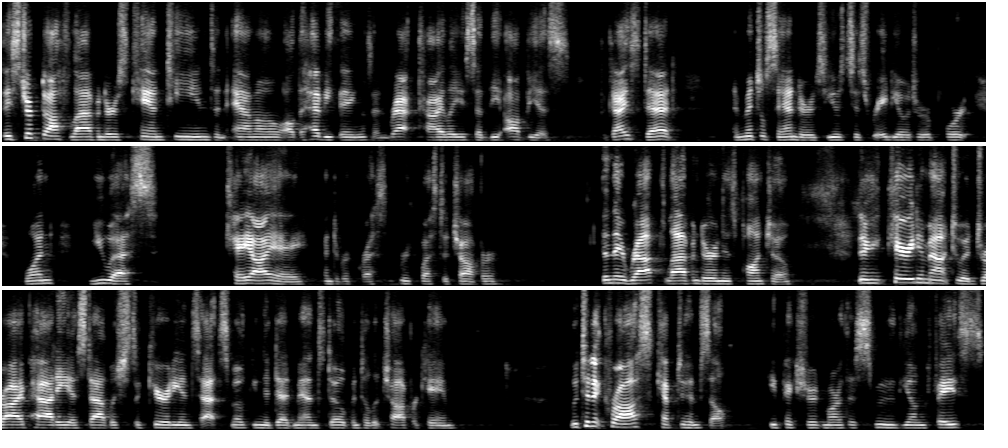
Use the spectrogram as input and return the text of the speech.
They stripped off Lavender's canteens and ammo, all the heavy things, and Rat Kiley said the obvious. The guy's dead. and Mitchell Sanders used his radio to report one U.S. KIA and to request, request a chopper. Then they wrapped Lavender in his poncho. They carried him out to a dry paddy, established security, and sat smoking the dead man's dope until the chopper came. Lieutenant Cross kept to himself. He pictured Martha's smooth young face,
